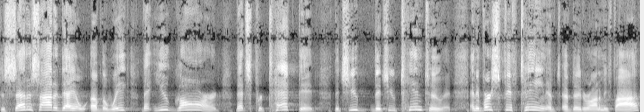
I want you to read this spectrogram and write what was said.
to set aside a day of the week that you guard, that's protected, that you, that you tend to it. And in verse 15 of, of Deuteronomy 5,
